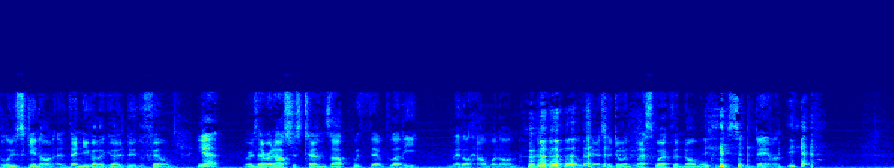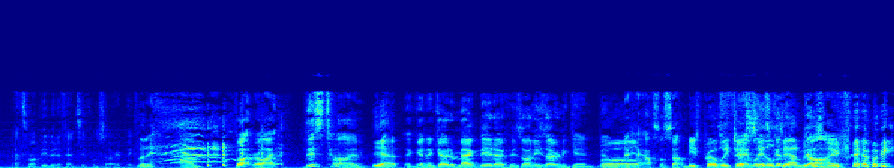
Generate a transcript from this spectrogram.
blue skin on, and then you got to go do the film? Yeah, Whereas everyone else just turns up with their bloody metal helmet on, and a wheelchair, so doing less work than normal because you're sitting down. yeah, That might be a bit offensive. I'm sorry, people. but Um, but right, this time yeah, they're gonna go to Magneto, who's on his own again, building Oh. a house or something. he's probably His just settled down with die, his new family.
